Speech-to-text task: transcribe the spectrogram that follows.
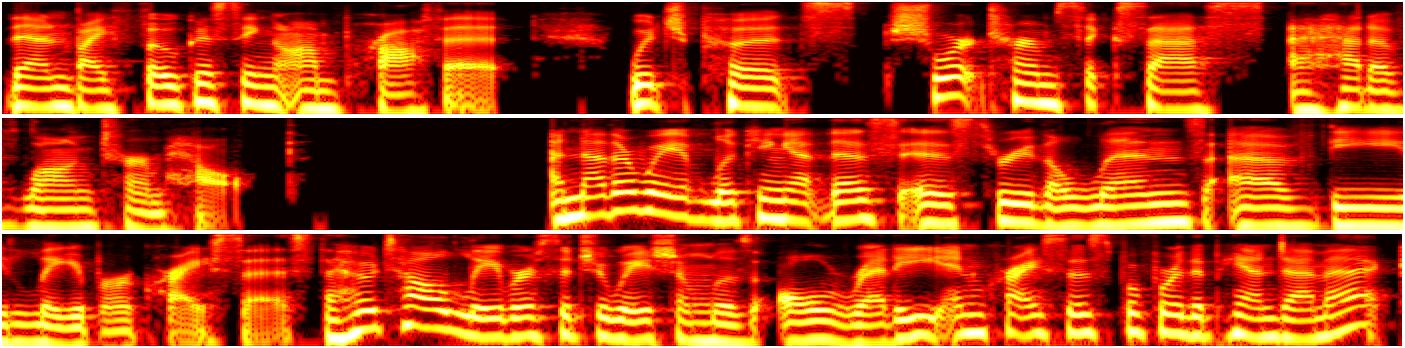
than by focusing on profit, which puts short term success ahead of long term health. Another way of looking at this is through the lens of the labor crisis. The hotel labor situation was already in crisis before the pandemic,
